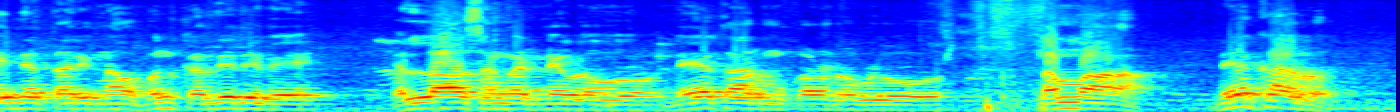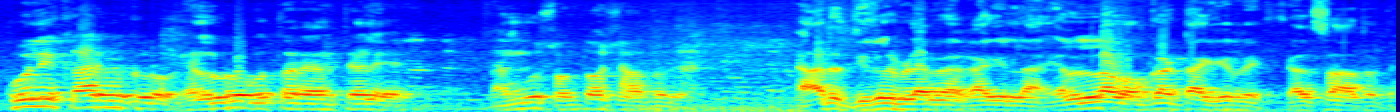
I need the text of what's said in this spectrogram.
ಐದನೇ ತಾರೀಕು ನಾವು ಬಂದು ಕರೆದಿದ್ದೀವಿ. ಎಲ್ಲ ಸಂಘಟನೆಗಳು, ನೇಕಾರ ಮುಖಂಡರುಗಳು, ನಮ್ಮ ನೇಕಾರರು ಕೂಲಿ ಕಾರ್ಮಿಕರು ಎಲ್ಲರೂ ಬರ್ತಾರೆ ಅಂತೇಳಿ ನನಗೂ ಸಂತೋಷ ಆಗ್ತದೆ. ಯಾರು ದಿಗಿಲು ಬೀಳಬೇಕಾಗಿಲ್ಲ ಎಲ್ಲ ಒಗ್ಗಟ್ಟಾಗಿರ್ರಿ, ಕೆಲಸ ಆಗ್ತದೆ.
